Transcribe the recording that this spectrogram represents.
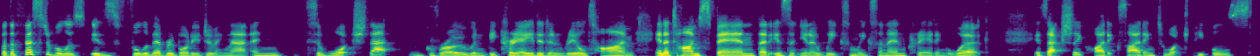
But the festival is is full of everybody doing that. And to watch that grow and be created in real time in a time span that isn't you know weeks and weeks and then creating a work it's actually quite exciting to watch people's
